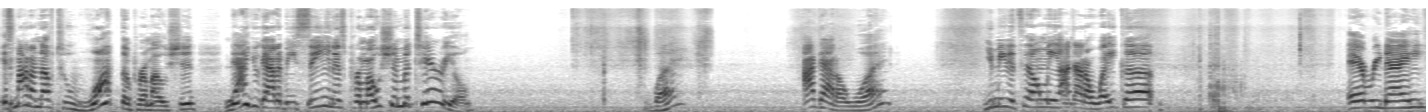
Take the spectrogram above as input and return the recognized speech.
It's not enough to want the promotion. Now you got to be seen as promotion material. What? I got to what? You mean to tell me I got to wake up every day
